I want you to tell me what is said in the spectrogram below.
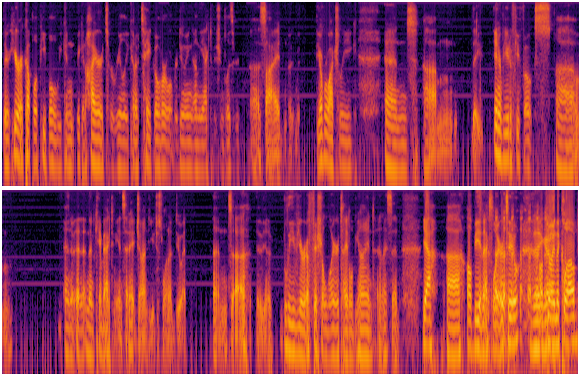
There here are a couple of people we can we can hire to really kind of take over what we're doing on the Activision Blizzard uh, side with the Overwatch League, and um, they interviewed a few folks, um, and, and then came back to me and said, hey, John, do you just want to do it? And uh, you know, leave your official lawyer title behind. And I said, "Yeah, uh, I'll be an ex-lawyer too. I'll go. join the club."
